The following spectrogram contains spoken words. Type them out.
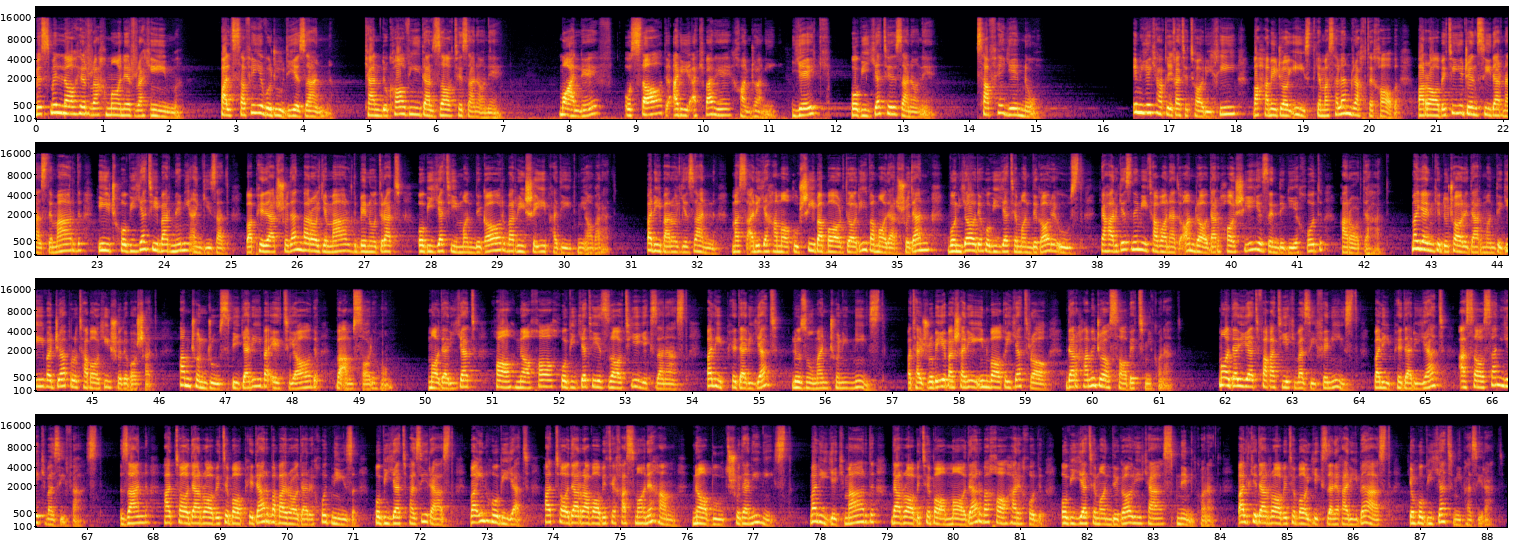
بسم الله الرحمن الرحیم. فلسفه وجودی زن. کندوکاوی در ذات زنانه. معلف استاد علی اکبر خانجانی. یک هویت زنانه. صفحه 9 این یک حقیقت تاریخی و همه جایی است که مثلا رخت خواب و رابطه جنسی در نزد مرد هیچ هویتی بر نمی انگیزد و پدر شدن برای مرد به ندرت هویتی ماندگار و ریشه‌ای پدید می آورد. ولی برای زن مسئله هماغوشی و بارداری و مادر شدن بنیاد هویت ماندگار اوست که هرگز نمی‌تواند آن را در حاشیه زندگی خود قرار دهد مگر اینکه دچار درماندگی و جبر و تباهی شده باشد همچون روسبیگری و اعتیاد و امثالهم. مادریت خواه ناخواه هویت ذاتی یک زن است ولی پدریت لزوما چنین نیست و تجربه بشری این واقعیت را در همه جا ثابت می کند مادریت فقط یک وظیفه نیست ولی پدریت اساسا یک وظیفه است. زن حتی در رابطه با پدر و برادر خود نیز هویت پذیر است و این هویت حتی در روابط خسمانه هم نابود شدنی نیست. ولی یک مرد در رابطه با مادر و خواهر خود هویت ماندگاری کسب نمی کند بلکه در رابطه با یک زن غریبه است که هویت میپذیرد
